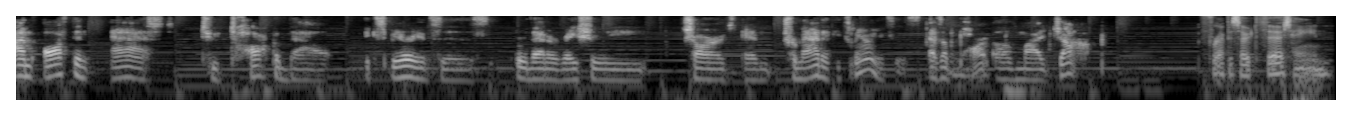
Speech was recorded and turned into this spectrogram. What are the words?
I'm often asked to talk about experiences that are racially charged and traumatic experiences as a part of my job. For episode 13,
